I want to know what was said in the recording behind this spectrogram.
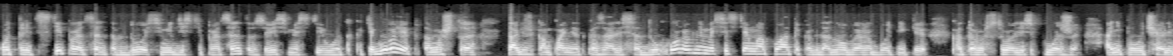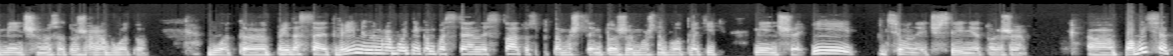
от 30% до 70% в зависимости от категории, потому что также компании отказались от двухуровневой системы оплаты, когда новые работники, которые устроились позже, они получали меньше, но за ту же работу. Вот. Э, предоставят временным работникам постоянный статус, потому что им тоже можно было платить меньше, и пенсионные отчисления тоже э, повысят.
